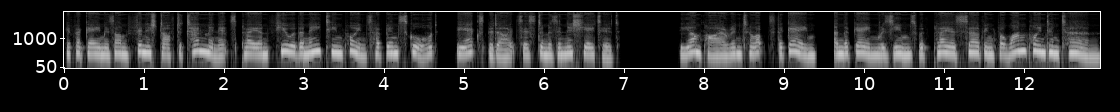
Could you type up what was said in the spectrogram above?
if a game is unfinished after 10 minutes play and fewer than 18 points have been scored, the expedite system is initiated. The umpire interrupts the game, and the game resumes with players serving for one point in turn.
